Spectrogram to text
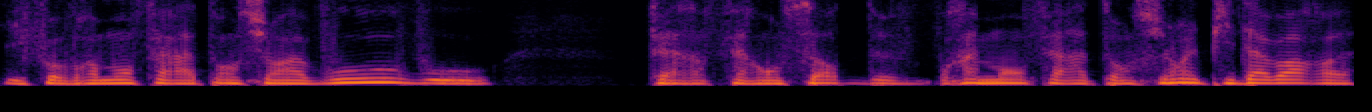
il faut vraiment faire attention à vous, vous faire, faire en sorte de vraiment faire attention. Et puis d'avoir.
